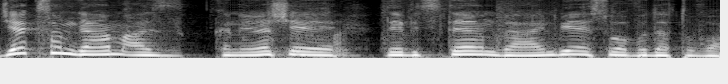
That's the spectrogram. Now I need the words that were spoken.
ג'קסון גם, אז כנראה נכון. שדייוויד סטרן וה-NBA עשו עבודה טובה.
